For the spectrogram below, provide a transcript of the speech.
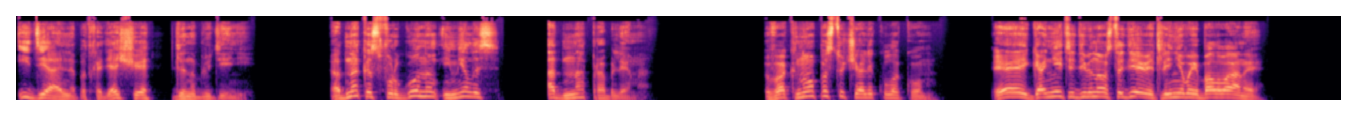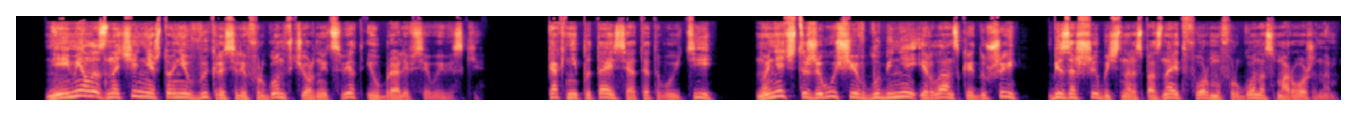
идеально подходящее для наблюдений. Однако с фургоном имелась одна проблема. В окно постучали кулаком. «Эй, гоните 99, ленивые болваны!» Не имело значения, что они выкрасили фургон в черный цвет и убрали все вывески. Как ни пытайся от этого уйти, но нечто, живущее в глубине ирландской души, безошибочно распознает форму фургона с мороженым,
